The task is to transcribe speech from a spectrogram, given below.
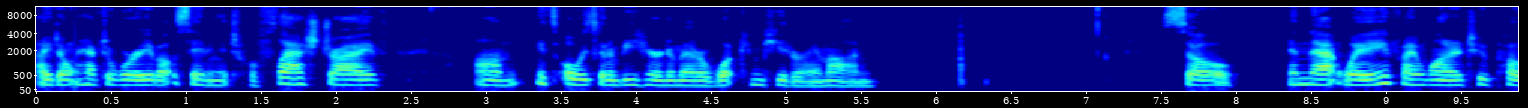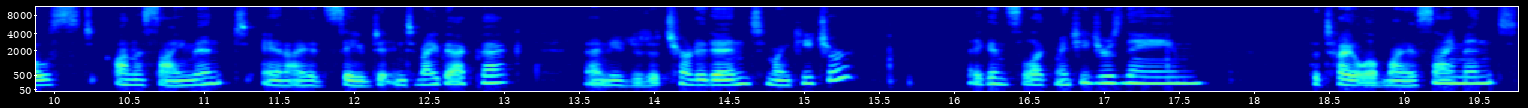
I don't have to worry about saving it to a flash drive. Um, it's always going to be here no matter what computer I'm on. So in that way, if I wanted to post an assignment and I had saved it into my backpack and I needed to turn it in to my teacher, I can select my teacher's name, the title of my assignment,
